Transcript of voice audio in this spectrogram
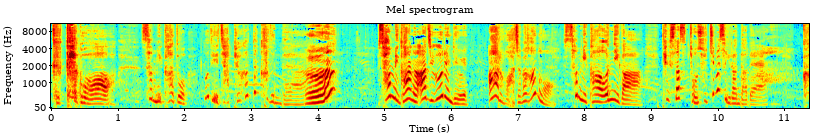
극하고 선미 가도 어디에 잡혀갔다 카던데. 어? 선미 가는 아직 어린데 왜 아를 와 잡아가노? 선미 가 언니가 텍사스촌 술집에서 일한다대. 그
